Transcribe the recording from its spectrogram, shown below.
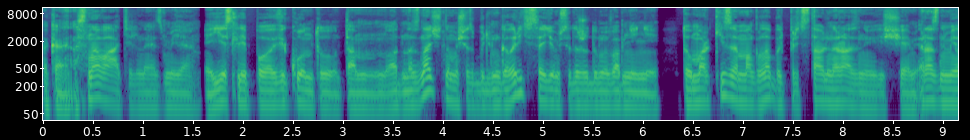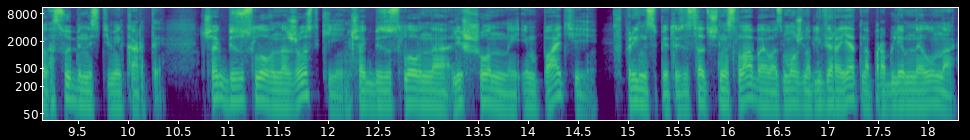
такая основательная змея. Если по Виконту там ну, однозначно мы сейчас будем говорить, сойдемся даже, думаю, во мнении, то маркиза могла быть представлена разными вещами, разными особенностями карты. Человек, безусловно, жесткий, человек, безусловно, лишенный эмпатии, в принципе, то есть достаточно слабая, возможно, вероятно, проблемная луна.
